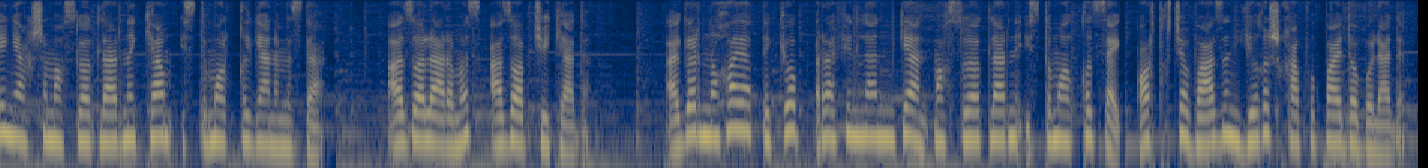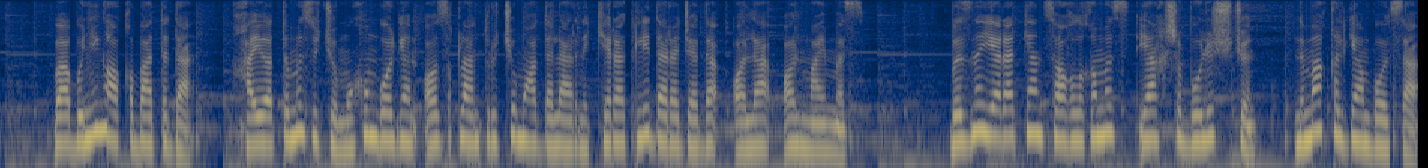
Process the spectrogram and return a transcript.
eng yaxshi mahsulotlarni kam iste'mol qilganimizda a'zolarimiz azob chekadi. Agar nihoyatda ko'p rafinlangan mahsulotlarni iste'mol qilsak ortiqcha vazn yig'ish xavfi paydo bo'ladi va buning oqibatida hayotimiz uchun muhim bo'lgan oziqlantiruvchi moddalarni kerakli darajada ola olmaymiz. Bizni yaratgan sog'lig'imiz yaxshi bo'lishi uchun nima qilgan bo'lsa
